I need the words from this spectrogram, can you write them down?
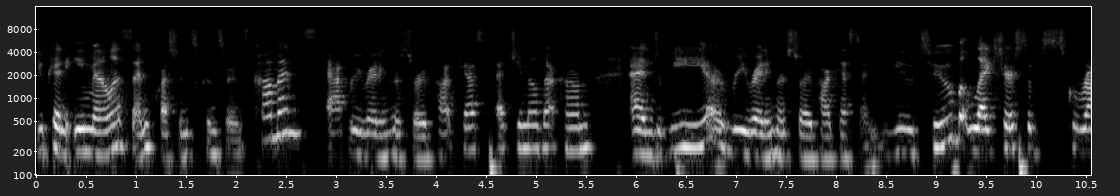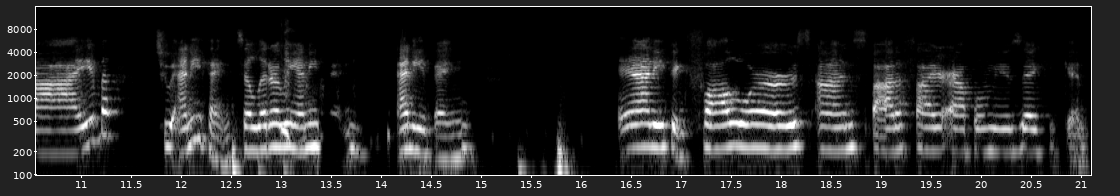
You can email us any questions, concerns, comments at rewriting her story podcast at gmail.com. And we are rewriting her story podcast on YouTube. Like, share, subscribe to anything, to literally anything, anything anything. Followers on spotify or apple music. You can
